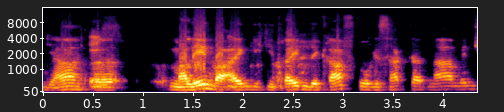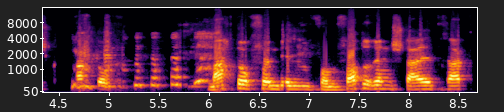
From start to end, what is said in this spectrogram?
ja, äh, Marlene war eigentlich die treibende Kraft, wo gesagt hat, na Mensch, mach doch, mach doch von dem, vom vorderen Stalltrakt,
